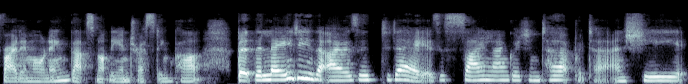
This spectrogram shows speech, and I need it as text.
Friday morning. That's not the interesting part. But the lady that I was with today is a sign language interpreter and she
